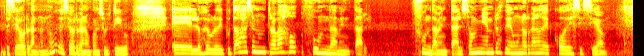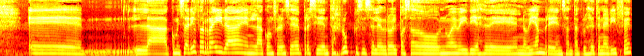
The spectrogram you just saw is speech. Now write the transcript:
de ese, órgano, ¿no? de ese órgano consultivo. Eh, los eurodiputados hacen un trabajo fundamental, fundamental. Son miembros de un órgano de codecisión. Eh, la comisaria Ferreira, en la conferencia de presidentes RUP que se celebró el pasado 9 y 10 de noviembre en Santa Cruz de Tenerife,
